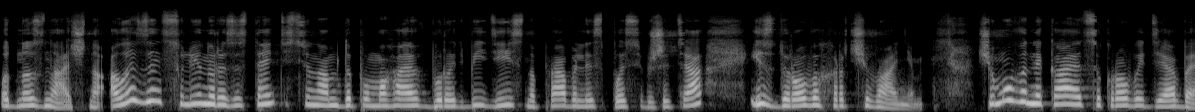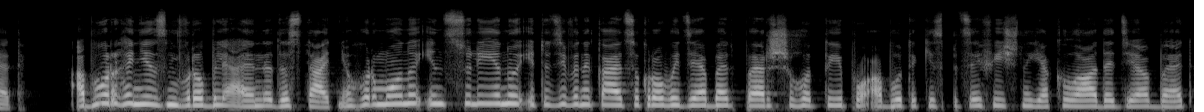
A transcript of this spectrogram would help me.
однозначно. Але з інсулінорезистентністю нам допомагає в боротьбі дійсно правильний спосіб життя і здорове харчування. Чому виникає цукровий діабет? Або організм виробляє недостатньо гормону інсуліну, і тоді виникає цукровий діабет першого типу, або такий специфічний, як лада діабет,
